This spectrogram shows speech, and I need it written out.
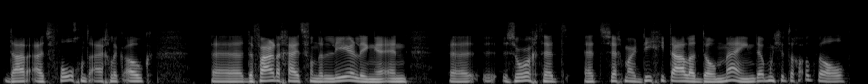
daaruit volgend eigenlijk ook de vaardigheid van de leerlingen. En zorgt het, het zeg maar digitale domein, daar moet je toch ook wel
